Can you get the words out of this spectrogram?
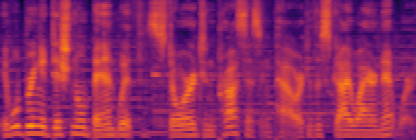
It will bring additional bandwidth, storage, and processing power to the Skywire network.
